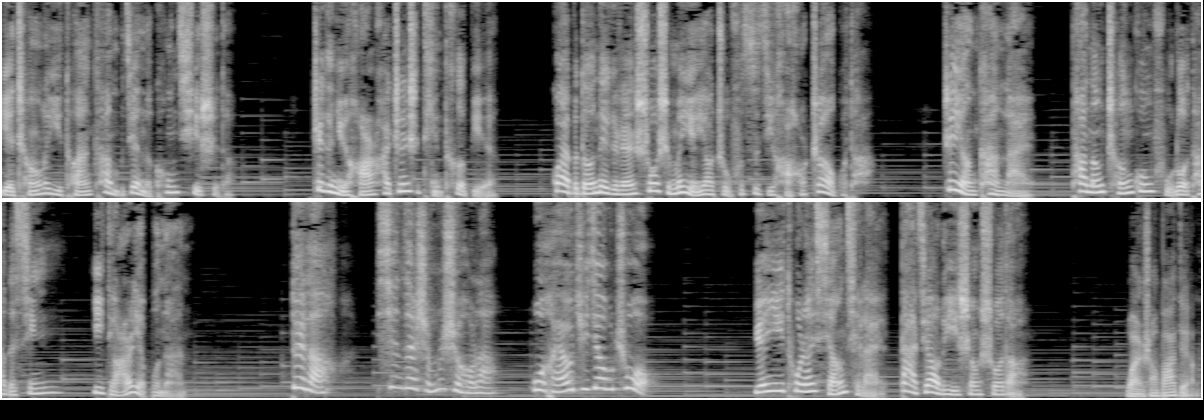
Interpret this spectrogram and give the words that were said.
也成了一团看不见的空气似的。这个女孩还真是挺特别，怪不得那个人说什么也要嘱咐自己好好照顾她。这样看来，他能成功俘落她的心一点儿也不难。对了，现在什么时候了？我还要去教务处。袁一突然想起来，大叫了一声，说道：“晚上八点了。”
